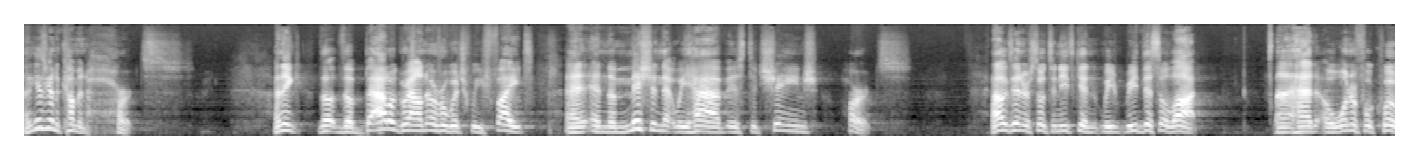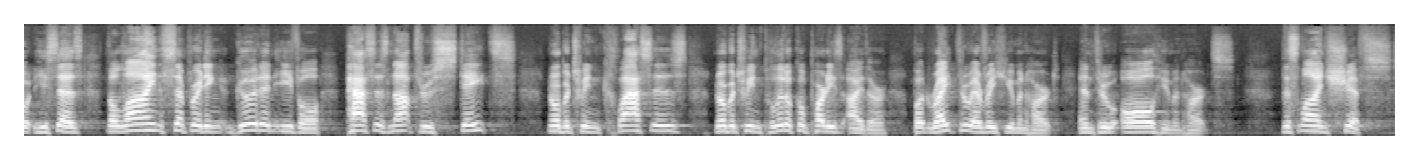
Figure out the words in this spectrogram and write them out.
I think it's going to come in hearts. I think the, the battleground over which we fight and, and the mission that we have is to change hearts. Alexander Solzhenitsyn, we read this a lot, uh, had a wonderful quote. He says, The line separating good and evil passes not through states, nor between classes, nor between political parties either, but right through every human heart and through all human hearts. This line shifts.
